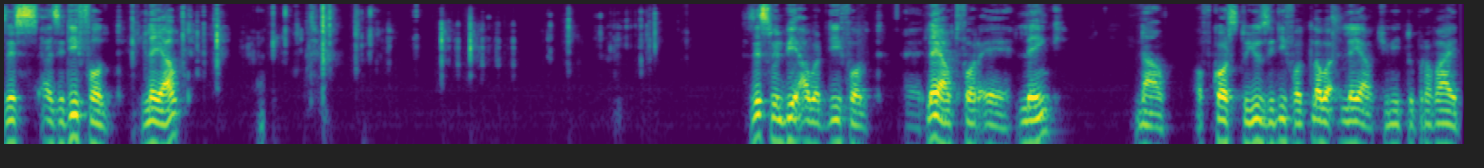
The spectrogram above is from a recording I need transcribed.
this as a default layout. This will be our default uh, layout for a link. Now of course to use the default layout you need to provide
